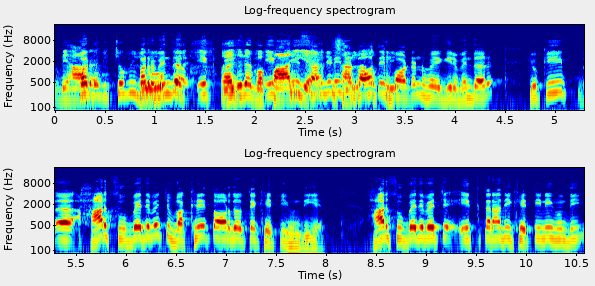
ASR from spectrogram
ਬਿਹਾਰ ਦੇ ਵਿੱਚੋਂ ਵੀ ਲੋਕ ਰਵਿੰਦਰ ਇੱਕ ਜਿਹੜੇ ਵਪਾਰੀ ਆ ਕਿਸਾਨਾਂ ਬਹੁਤ ਤੋਂ ਇੰਪੋਰਟੈਂਟ ਹੋਏਗੀ ਰਵਿੰਦਰ ਕਿਉਂਕਿ ਹਰ ਸੂਬੇ ਦੇ ਵਿੱਚ ਵੱਖਰੇ ਤੌਰ ਦੇ ਉੱਤੇ ਖੇਤੀ ਹੁੰਦੀ ਹੈ। ਹਰ ਸੂਬੇ ਦੇ ਵਿੱਚ ਇੱਕ ਤਰ੍ਹਾਂ ਦੀ ਖੇਤੀ ਨਹੀਂ ਹੁੰਦੀ।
